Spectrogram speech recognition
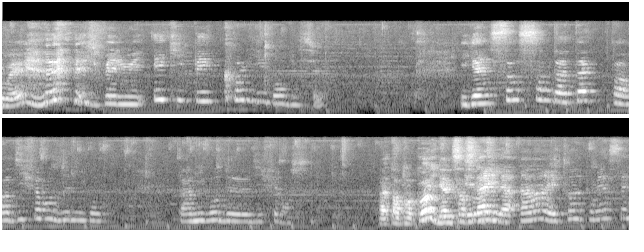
ouais, je vais lui équiper collier d'ambition. Il gagne 500 d'attaque par différence de niveau. Par niveau de différence. Attends, attends, quoi? Il gagne 500 Et là, il a 1 et toi, combien? 7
